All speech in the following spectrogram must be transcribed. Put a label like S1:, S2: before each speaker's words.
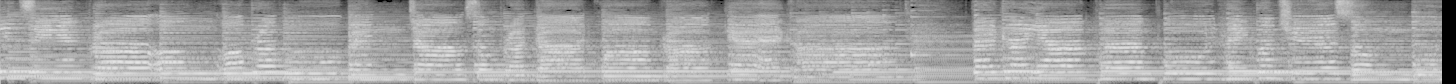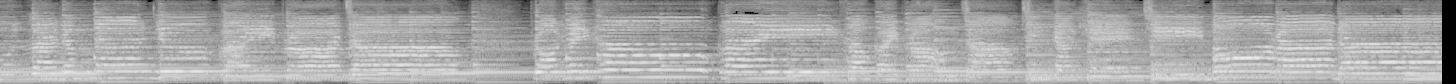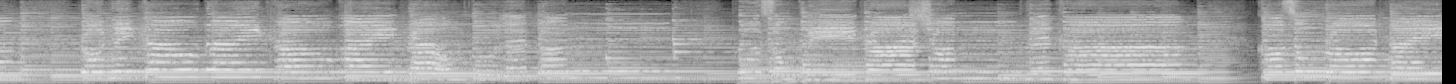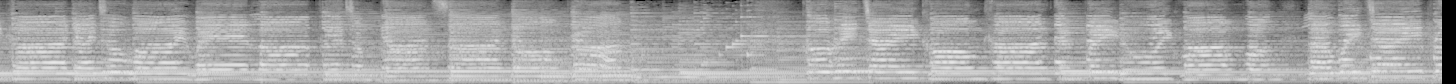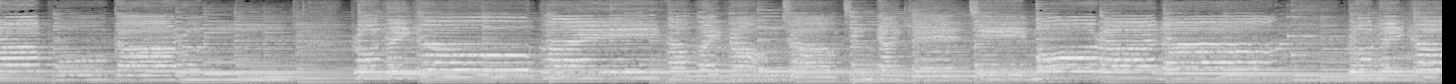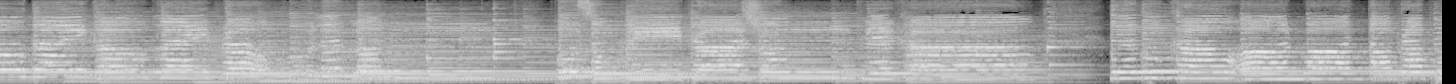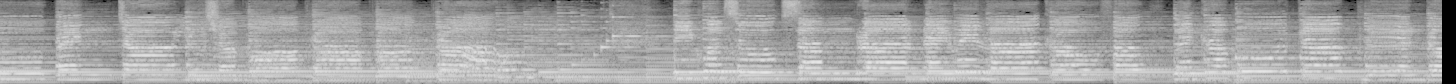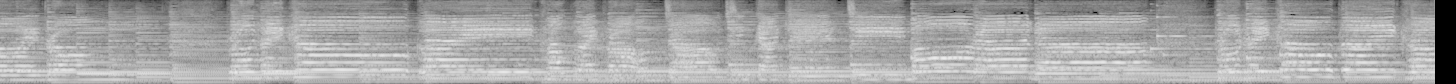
S1: ยินเสียงพระองค์โอพระผู้เป็นเจ้าทรงประกาศความรักแก่ข้าแต่ข้าอยากเพิ่มพูนให้ความเชื่อสมบูรณ์และดำเนินอยู่ใกลพระเจ้า โปรดให้เข้าใกลเข้าใกลพระองค์เจ้า ทรงพลีประชนเพื่อข้าขอทรงโปรดให้ข้าได้ถวายเวลาเพื่อทำการสานองพระขอให้ใจของข้าเต็มไปด้วยความหวัง และไว้ใจพระผู้ ความสุขสำราญในเวลาเข้าเฝ้าเหมือนข้าพูดกับเพื่อนโดยตรงโปรดให้เขาใกล้เข้าใกล้พระองค์เจ้าถึงการเขตที่มรณโปรดให้เข้าใกล้เข้า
